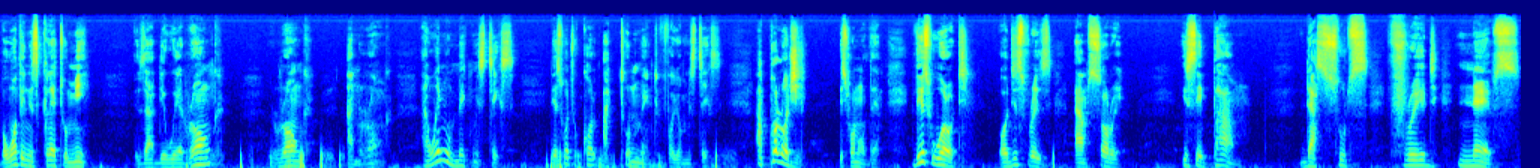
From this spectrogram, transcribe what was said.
But one thing is clear to me is that they were wrong, wrong, and wrong. And when you make mistakes, there's what you call atonement for your mistakes. Apology is one of them. This word or this phrase, I'm sorry, is a balm that suits frayed nerves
